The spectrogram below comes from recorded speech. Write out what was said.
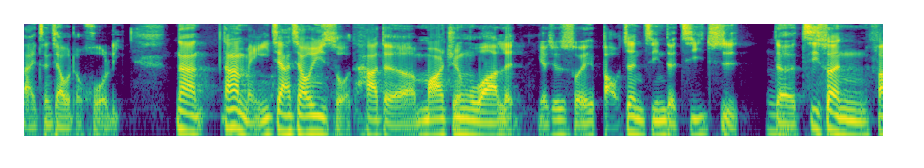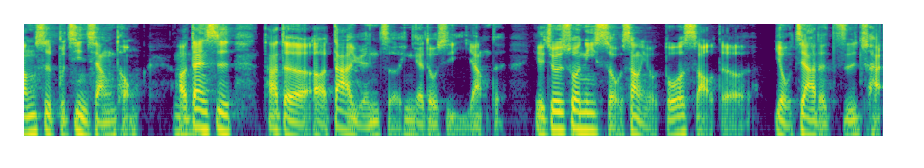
来增加我的获利。那当然，每一家交易所它的 margin wallet，也就是所谓保证金的机制的计算方式不尽相同啊，但是它的呃大原则应该都是一样的。也就是说，你手上有多少的有价的资产，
